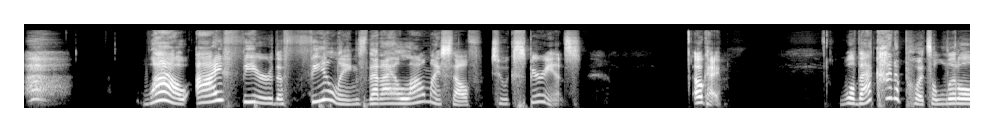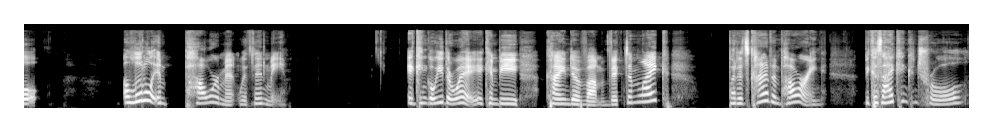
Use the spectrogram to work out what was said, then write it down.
wow, I fear the feelings that I allow myself to experience. Okay. Well, that kind of puts a little a little empowerment within me. It can go either way. It can be kind of um, victim like, but it's kind of empowering because I can control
